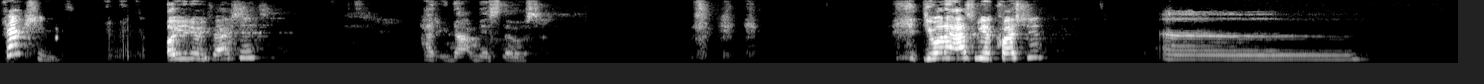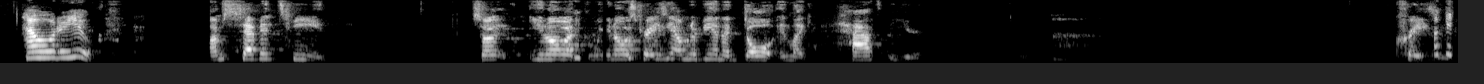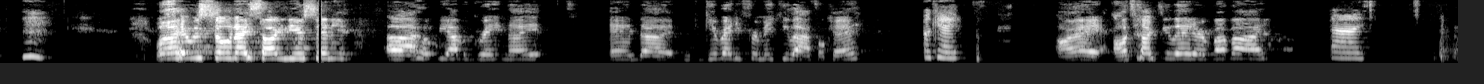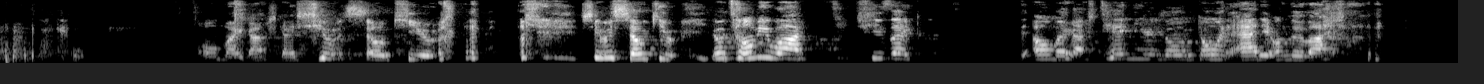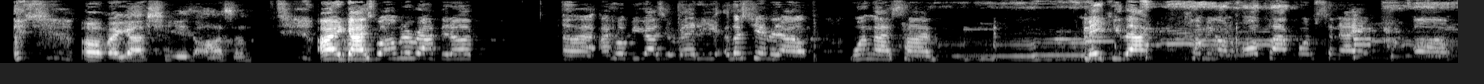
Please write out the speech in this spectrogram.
fractions. Oh, you're doing fractions? I do not miss those. do you want to ask me a question? Uh, how old are you? I'm 17. So you know what? You know what's crazy? I'm gonna be an adult in like half a year. Crazy. Well, it was so nice talking to you, Cindy. Uh, I hope you have a great night, and uh, get ready for make you laugh. Okay? Okay. All right. I'll talk to you later. Bye-bye. bye. Oh my gosh, guys, she was so cute. she was so cute. Yo, tell me why she's like, oh my gosh, 10 years old, going at it on the live. oh my gosh, she is awesome. All right, guys, well, I'm going to wrap it up. Uh, I hope you guys are ready. Let's jam it out one last time. Make you laugh coming on all platforms tonight. Um,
